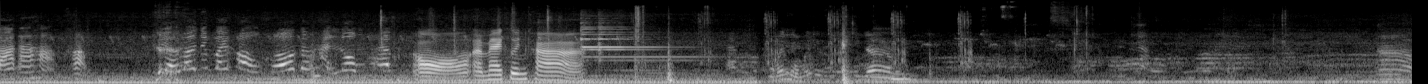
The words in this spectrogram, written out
ร้านอาหารครับเดี๋ยวเราจะไปเขาคอกังหันลมครับอ๋ออะแม่ขึ้นค่ะ ไม่หนูไม่ถึงคุณย่าอ้าว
